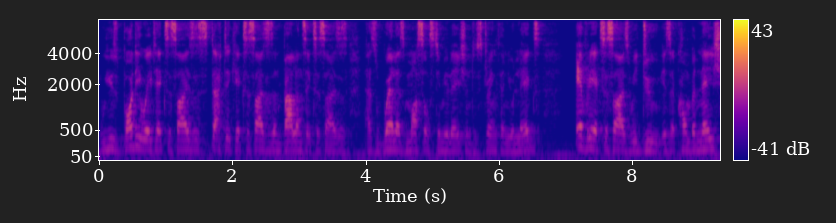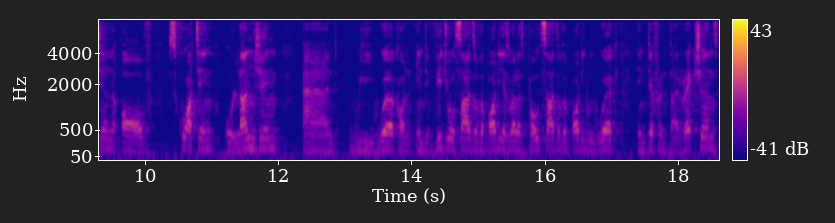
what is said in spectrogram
We use body weight exercises, static exercises, and balance exercises, as well as muscle stimulation to strengthen your legs. Every exercise we do is a combination of squatting or lunging and we work on individual sides of the body as well as both sides of the body. We work in different directions.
